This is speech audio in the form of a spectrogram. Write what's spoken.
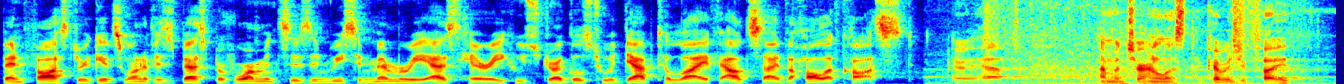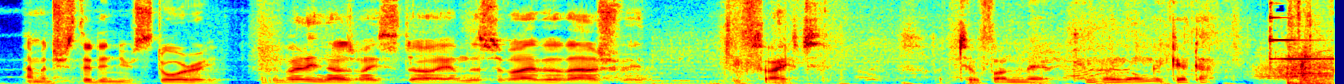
Ben Foster gives one of his best performances in recent memory as Harry, who struggles to adapt to life outside the Holocaust. Harry Haft. I'm a journalist. I covered your fight. I'm interested in your story. Everybody knows my story. I'm the survivor of Auschwitz. You fight until one man can no longer get up.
